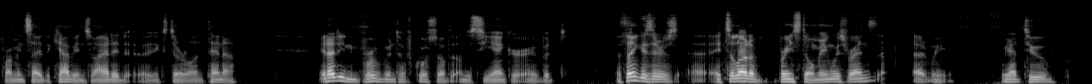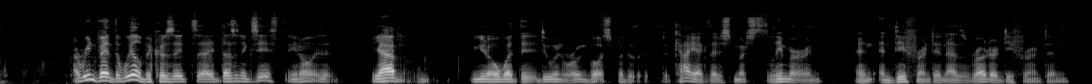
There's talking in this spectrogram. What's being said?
from inside the cabin. So I added an external antenna. And I did improvement, of course, of the, on the sea anchor. But the thing is, there's uh, it's a lot of brainstorming with friends that we we had to uh, reinvent the wheel because it uh, it doesn't exist. You know, you have you know what they do in rowing boats, but the, the kayak that is much slimmer and and, and different and has a rudder different and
